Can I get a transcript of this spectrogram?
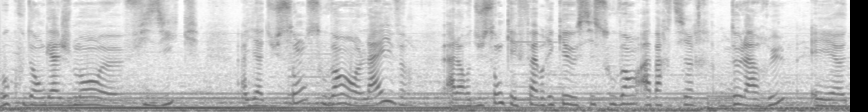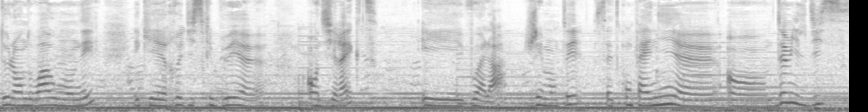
beaucoup d'engagement physique, Il y a du son souvent en live, alors du son qui est fabriqué aussi souvent à partir de la rue et de l'endroit où on est et qui est redistribué en direct. Et voilà, j'ai monté cette compagnie en 2010.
